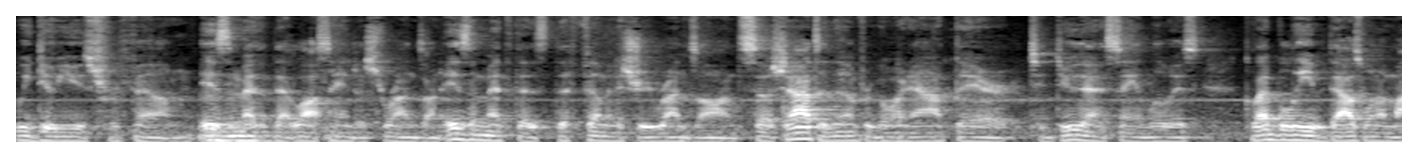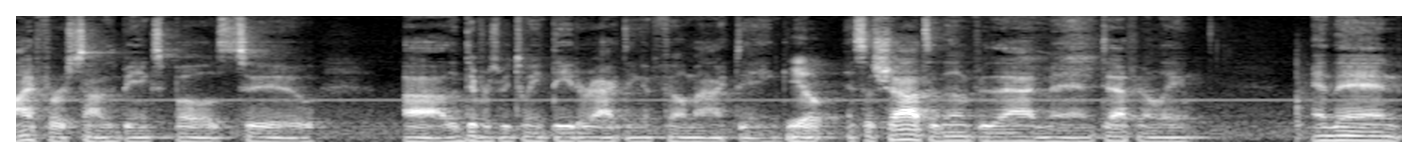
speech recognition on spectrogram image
we do use for film, is the method that Los Angeles runs on, is the method that the film industry runs on. So shout out to them for going out there to do that in St. Louis, because I believe that was one of my first times being exposed to uh, the difference between theater acting and film acting. Yep. And so shout out to them for that, man, definitely. And then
